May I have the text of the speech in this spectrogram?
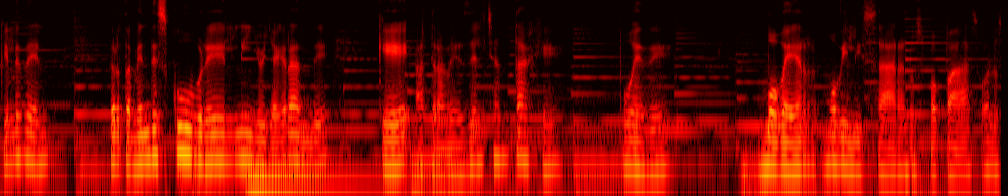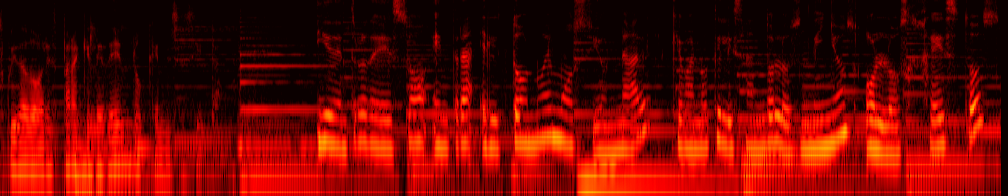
que le den, pero también descubre el niño ya grande que a través del chantaje puede mover, movilizar a los papás o a los cuidadores para que le den lo que necesita. Y dentro de eso entra el tono emocional que van utilizando los niños o los gestos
